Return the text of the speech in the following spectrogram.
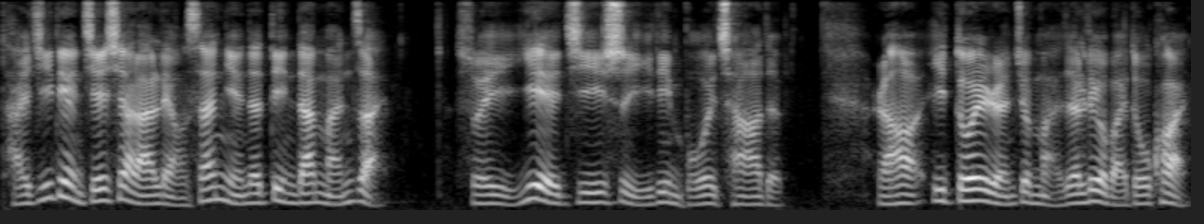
台积电接下来两三年的订单满载，所以业绩是一定不会差的。然后一堆人就买在六百多块，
